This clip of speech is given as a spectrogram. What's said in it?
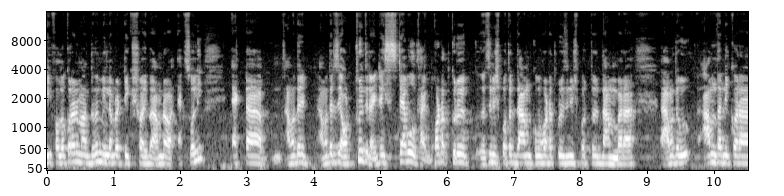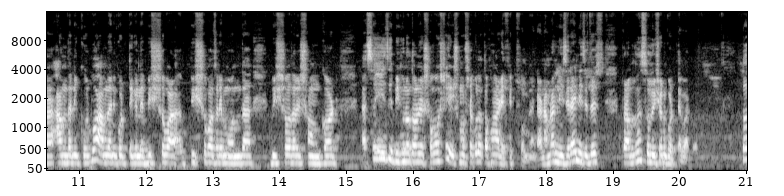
এই ফলো করার মাধ্যমে মিলে আমরা টেকসই বা আমরা অ্যাকচুয়ালি একটা আমাদের আমাদের যে অর্থনীতিটা এটা স্টেবল থাকবে। হঠাৎ করে জিনিসপত্রের দাম কম হঠাৎ করে জিনিসপত্রের দাম বাড়া, আমাদের আমদানি করা, আমদানি করব, আমদানি করতে গেলে বিশ্ব বিশ্ববাজারে মন্দা বিশ্ববাজারের সংকট সো এই যে বিভিন্ন ধরনের সমস্যা, এই সমস্যাগুলো তখন আর এফেক্ট করবে না। কারণ আমরা নিজেরাই নিজেদের প্রবলেমের সলিউশন করতে পারব। তো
